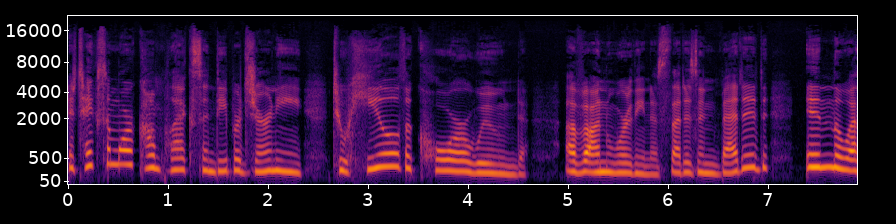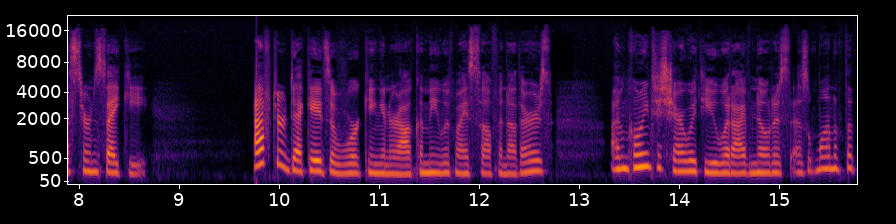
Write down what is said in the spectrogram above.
It takes a more complex and deeper journey to heal the core wound of unworthiness that is embedded in the Western psyche. After decades of working inner alchemy with myself and others, I'm going to share with you what I've noticed as one of the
